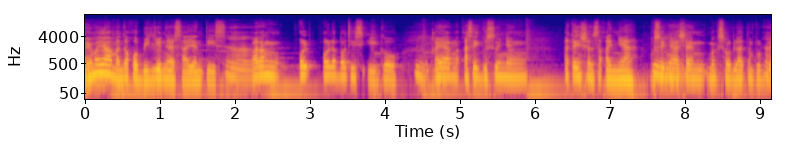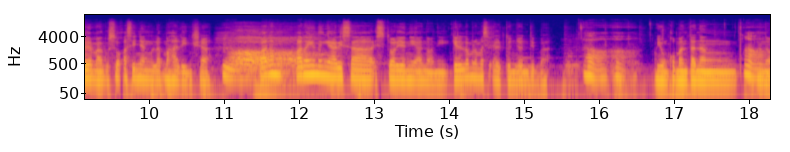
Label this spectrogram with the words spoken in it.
Eh, mayaman ako, billionaire, scientist. Ah. Parang all, all about his ego. Kaya nga, kasi gusto niyang attention sa kanya. Gusto niya siyang mag-solve lahat ng problema. Gusto kasi niyang mahalin siya. Parang parang yung nangyari sa istorya ni ano ni kilala mo naman si Elton John, 'di ba? Oo, oo. Yung kumanta ng Oo. ano,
